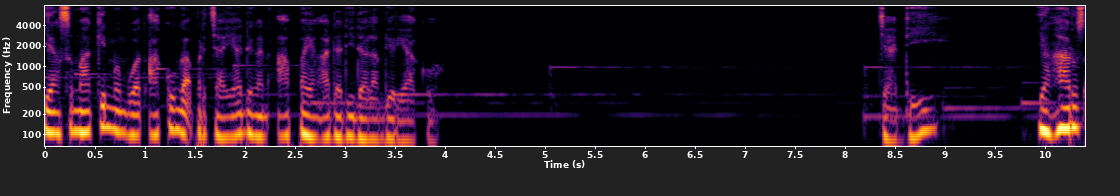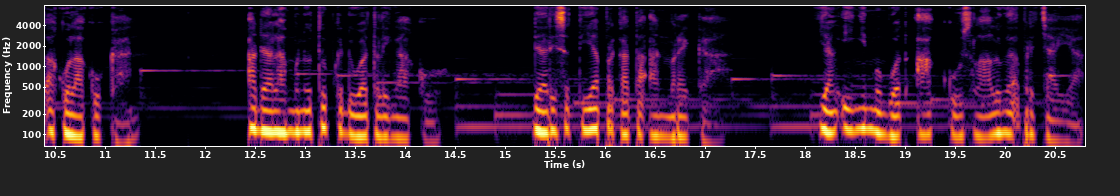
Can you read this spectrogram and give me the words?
yang semakin membuat aku gak percaya dengan apa yang ada di dalam diri aku. Jadi, yang harus aku lakukan adalah menutup kedua telingaku dari setiap perkataan mereka yang ingin membuat aku selalu gak percaya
